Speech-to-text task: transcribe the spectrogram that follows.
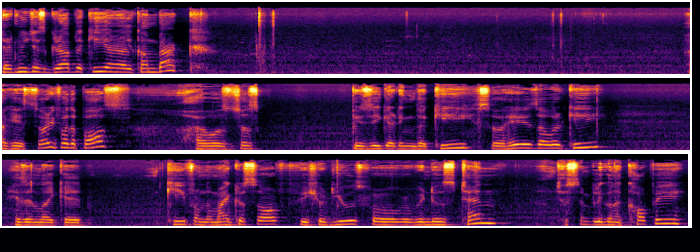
Let me just grab the key and I'll come back. Okay sorry for the pause. I was just busy getting the key. So here's our key. Isn't like a key from the Microsoft we should use for Windows 10 I'm just simply gonna copy.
